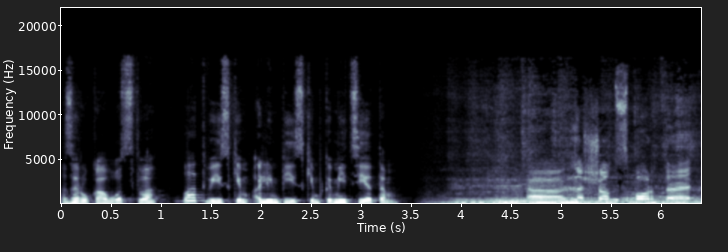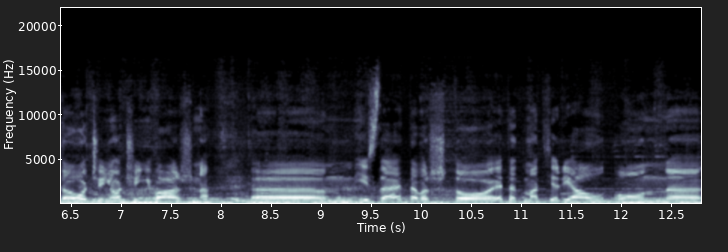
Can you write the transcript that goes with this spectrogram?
за руководство Латвийским олимпийским комитетом. Э, насчет спорта это очень-очень важно э, из-за этого, что этот материал, он э,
